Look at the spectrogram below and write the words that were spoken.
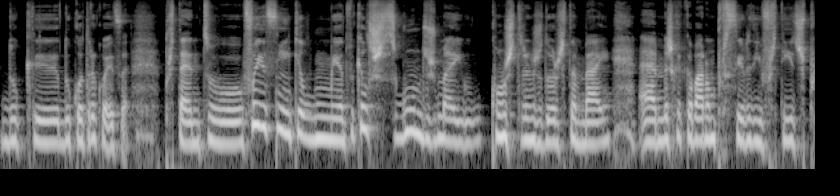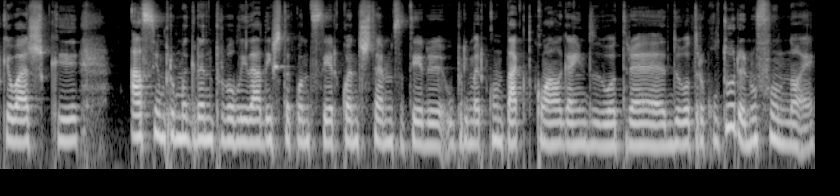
do que, do que outra coisa. Portanto, foi assim aquele momento, aqueles segundos meio constrangedores também, mas que acabaram por ser divertidos, porque eu acho que há sempre uma grande probabilidade disto acontecer quando estamos a ter o primeiro contacto com alguém de outra, de outra cultura, no fundo, não é?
